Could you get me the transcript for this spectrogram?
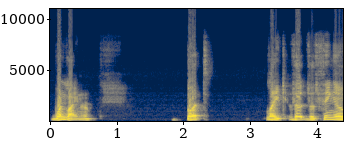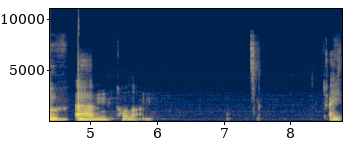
one-liner, but, like, the, the thing of, um, hold on, I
